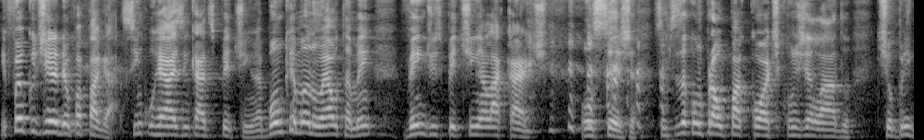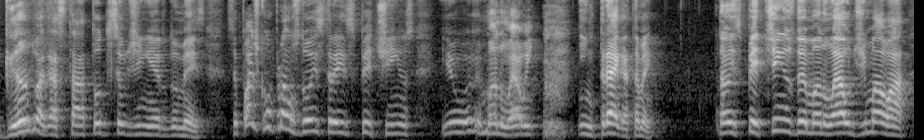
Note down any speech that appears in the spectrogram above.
E foi o que o dinheiro deu pra pagar. 5 reais em cada espetinho. É bom que o Emanuel também vende o espetinho à la carte. Ou seja, você não precisa comprar o pacote congelado te obrigando a gastar todo o seu dinheiro do mês. Você pode comprar uns dois, três espetinhos e o Emanuel en- entrega também. Então, espetinhos do Emanuel de Mauá.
